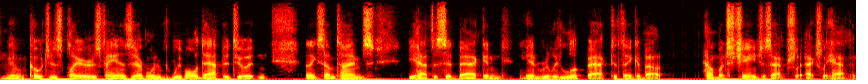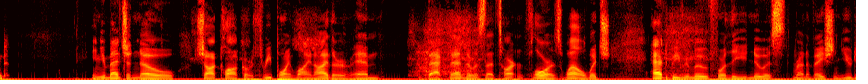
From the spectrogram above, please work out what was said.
you know, coaches, players, fans, everyone, we've all adapted to it. And I think sometimes you have to sit back and and really look back to think about how much change has actually actually happened. And you mentioned no shot clock or three point line either, and back then there was that tartan floor as well, which had to be removed for the newest renovation, UD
